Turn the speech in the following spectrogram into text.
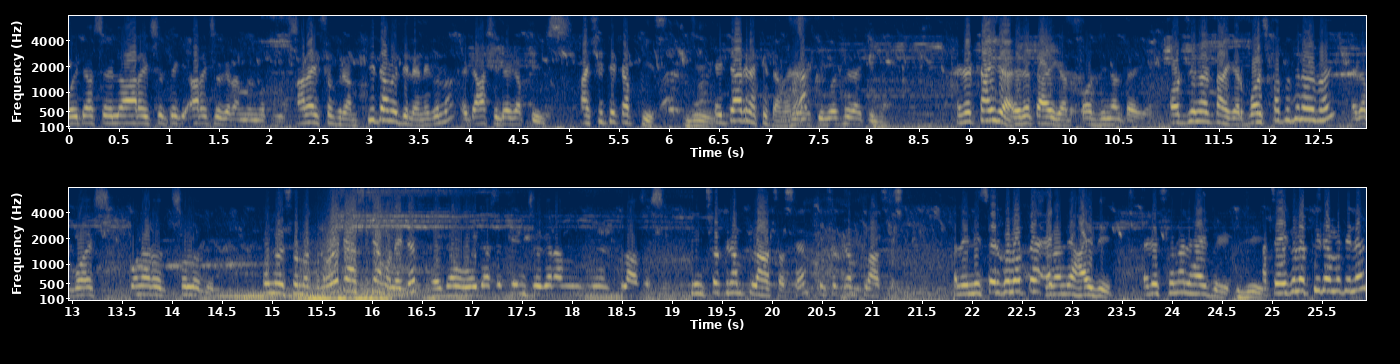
ওইটা ছিল আড়াইশো থেকে আড়াইশো গ্রামের আছে। আড়াইশো গ্রাম। কি দামে দিলেন এগুলো? এটা আশি টাকা পিস আশি টাকা পিস জি। এটা আর একই দামে কি বছর একই দাম। এটা টাইগার এটা tiger original tiger original tiger বয়স কতদিন হবে ভাই? এটা বয়স পনেরো ষোলো দিন। পনেরো ষোলো কিলো ওইটা আছে কেমন এটা? এটা ওয়েট আছে তিনশো গ্রাম প্লাস আছে। তিনশো গ্রাম প্লাস আছে তিনশো গ্রাম প্লাস আছে। তাহলে নিচেরগুলো তো সোনালি হাইব্রিড। এটা সোনালি হাইব্রিড। জি। আচ্ছা এগুলো কি দামে দিলেন?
